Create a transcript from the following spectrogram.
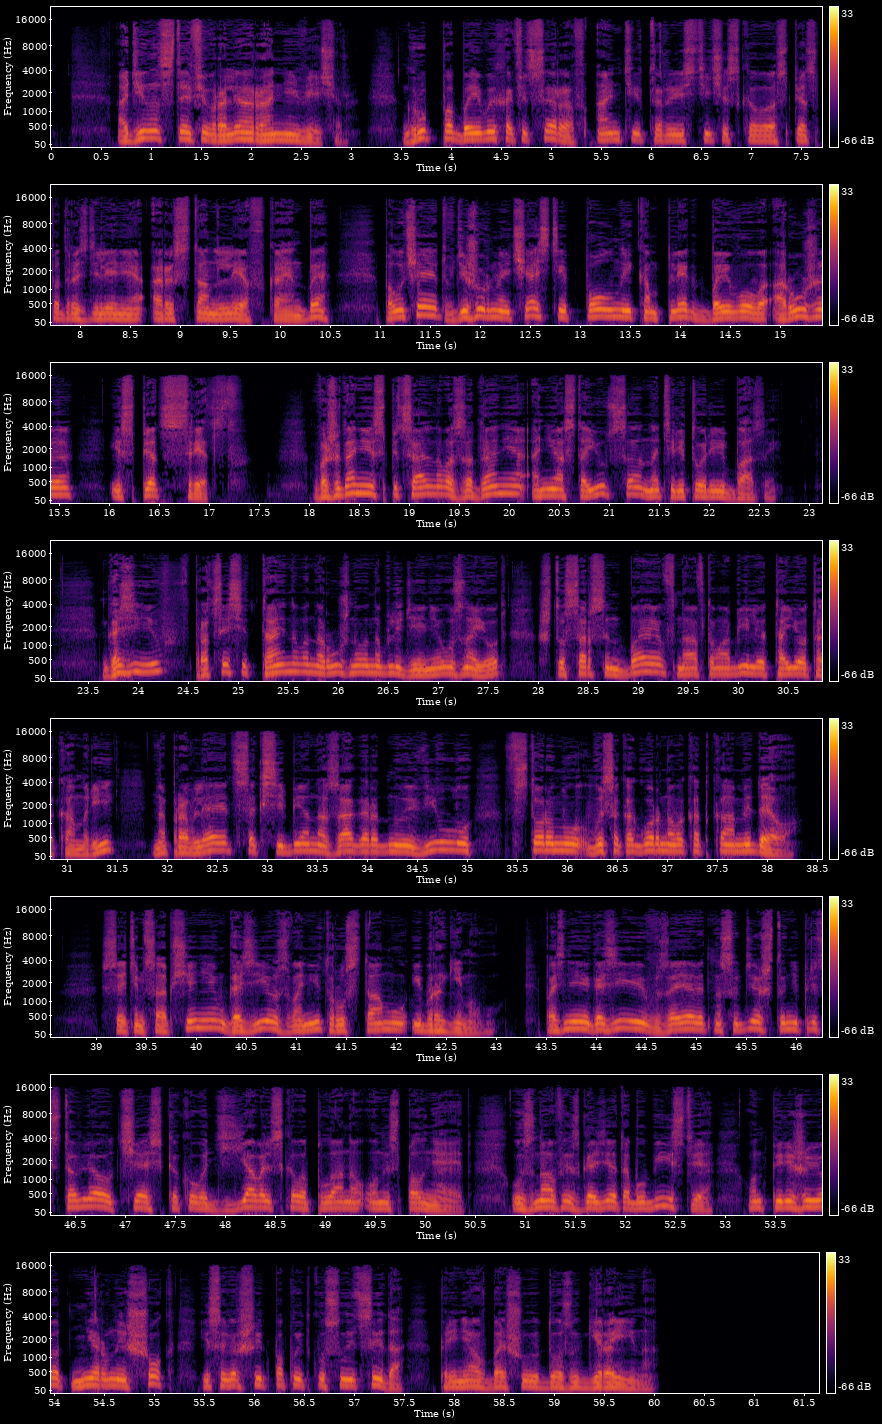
11 февраля ранний вечер. Группа боевых офицеров антитеррористического спецподразделения Арестан Лев КНБ получает в дежурной части полный комплект боевого оружия и спецсредств. В ожидании специального задания они остаются на территории базы. Газиев в процессе тайного наружного наблюдения узнает, что Сарсенбаев на автомобиле Toyota Camry направляется к себе на загородную виллу в сторону высокогорного катка Медео. С этим сообщением Газиев звонит Рустаму Ибрагимову. Позднее Газиев заявит на суде, что не представлял часть какого дьявольского плана он исполняет. Узнав из газет об убийстве, он переживет нервный шок и совершит попытку суицида, приняв большую дозу героина.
